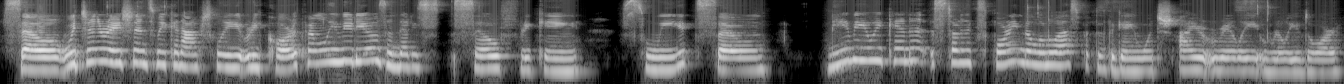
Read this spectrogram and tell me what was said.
So with Generations we can actually record family videos and that is so freaking sweet. So maybe we can start exploring the little aspect of the game which I really, really adore.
